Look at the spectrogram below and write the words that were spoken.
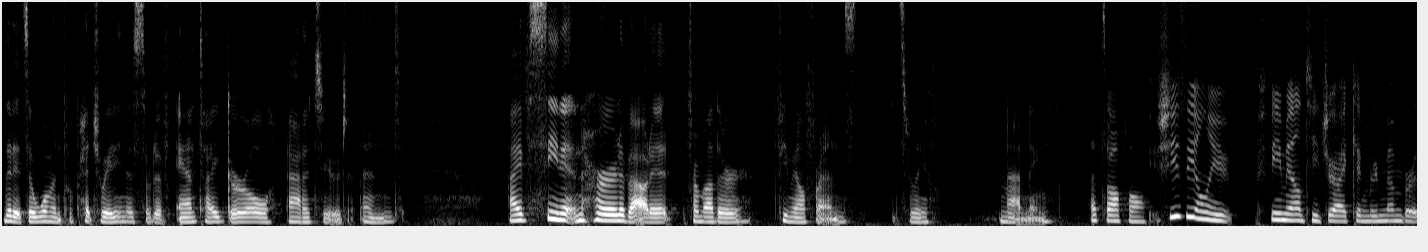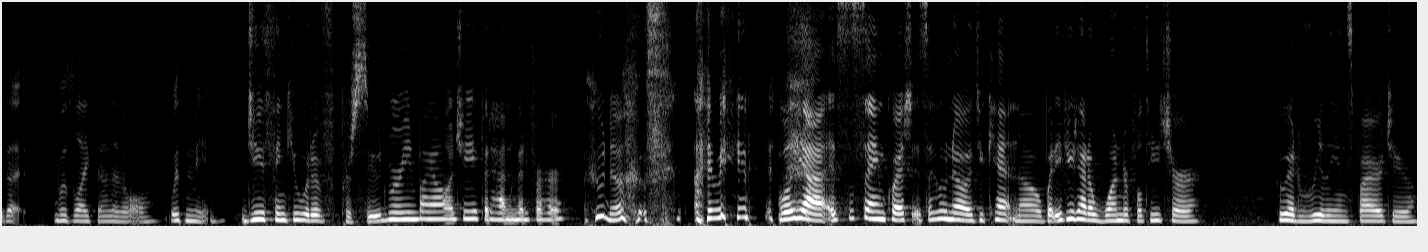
that it's a woman perpetuating this sort of anti girl attitude. And I've seen it and heard about it from other female friends. It's really maddening. That's awful. She's the only female teacher I can remember that was like that at all with me. Do you think you would have pursued marine biology if it hadn't been for her? Who knows? I mean, well, yeah, it's the same question. It's a who knows. You can't know. But if you'd had a wonderful teacher who had really inspired you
